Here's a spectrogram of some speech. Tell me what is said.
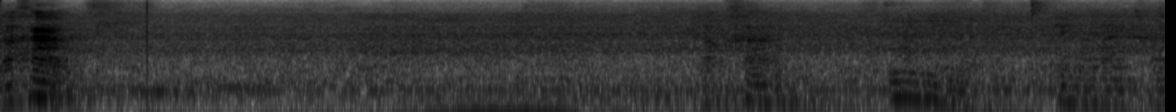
แล้วข้ามแล้วข้ามอืมเป็นอะไรครับ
